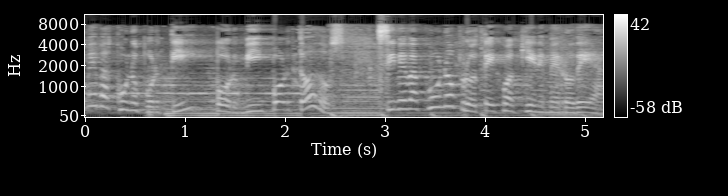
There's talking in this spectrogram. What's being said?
me vacuno por ti, por mí, por todos. Si me vacuno, protejo a quienes me rodean.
